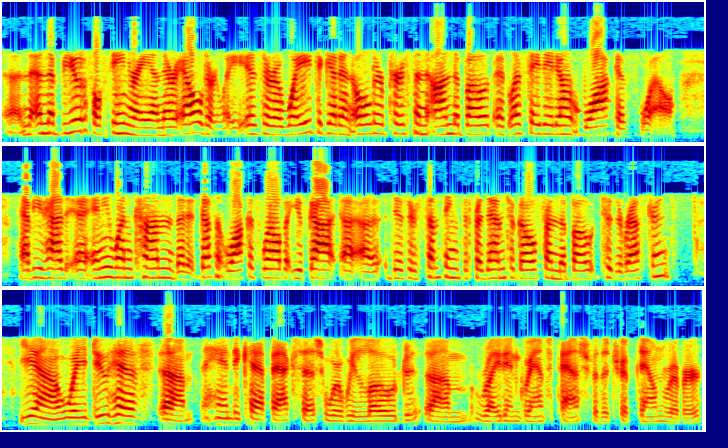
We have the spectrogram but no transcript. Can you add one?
and the beautiful scenery, and they're elderly. Is there a way to get an older person on the boat? Let's say they don't walk as well. Have you had uh, anyone come that it doesn't walk as well, but you've got? Uh, uh, is there something for them to go from the boat to the restaurant? Yeah, we do have um, handicap access where we load um, right in Grants Pass for the trip downriver.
